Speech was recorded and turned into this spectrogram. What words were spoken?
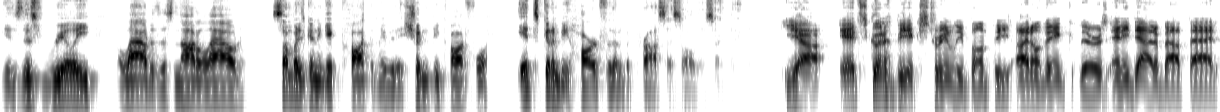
is this really allowed? Is this not allowed? Somebody's going to get caught that maybe they shouldn't be caught for. It's going to be hard for them to process all this, I think. Yeah, it's going to be extremely bumpy. I don't think there's any doubt about that.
